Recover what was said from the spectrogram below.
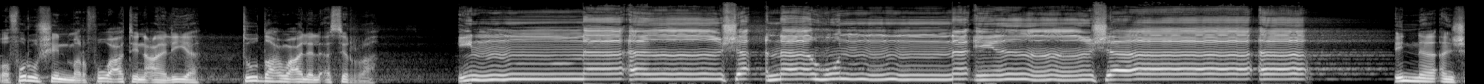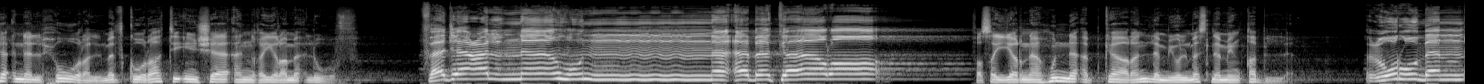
وفرش مرفوعة عالية توضع على الأسرة. إنا أنشأناهن إن شاء. إنا أنشأنا الحور المذكورات انشاء غير مألوف. فجعلناهن أبكارا. فصيرناهن أبكارا لم يلمسن من قبل. عربا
